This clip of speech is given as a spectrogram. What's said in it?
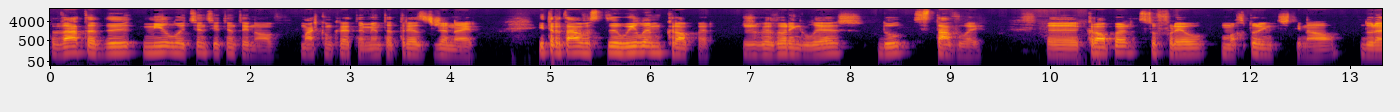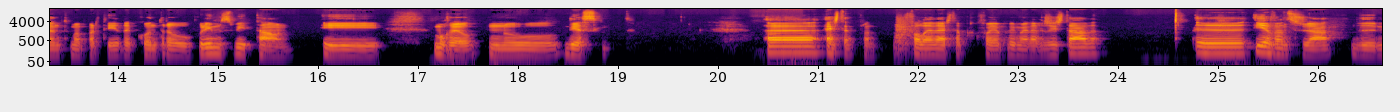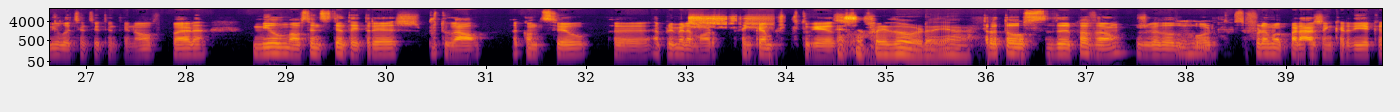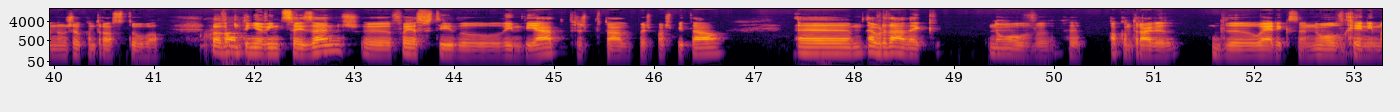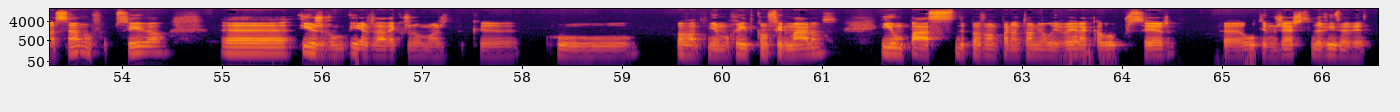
Data de 1889, mais concretamente a 13 de janeiro. E tratava-se de William Cropper, jogador inglês do Stavley. Uh, Cropper sofreu uma ruptura intestinal durante uma partida contra o Grimsby Town e morreu no dia seguinte. Uh, esta, pronto, falei desta porque foi a primeira registada. Uh, e avanço já de 1889 para 1973, Portugal. Aconteceu uh, a primeira morte em campos portugueses. Essa foi dura, yeah. Tratou-se de Pavão, jogador do Uhum. Porto, que sofreu uma paragem cardíaca num jogo contra o Setúbal. Pavão tinha 26 anos, eh, foi assistido de imediato, transportado depois para o hospital. Ah, a verdade é que não houve, ao contrário do Ericsson, não houve reanimação, não foi possível. E, os e a verdade é que os rumores de que o Pavão tinha morrido confirmaram-se e um passe de Pavão para António Oliveira acabou por ser eh, o último gesto da vida dele.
